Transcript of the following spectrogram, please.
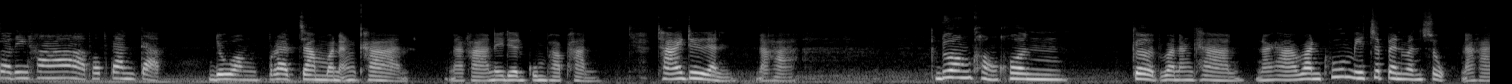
สวัสดีค่ะ พบกันกับดวงประจำวันอังคารนะคะ ในเดือนกุมภาพันธ์ ท้ายเดือนนะคะ ดวงของคนเกิดวันอังคารนะคะ วันคู่มิตรจะเป็นวันศุกร์นะคะ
